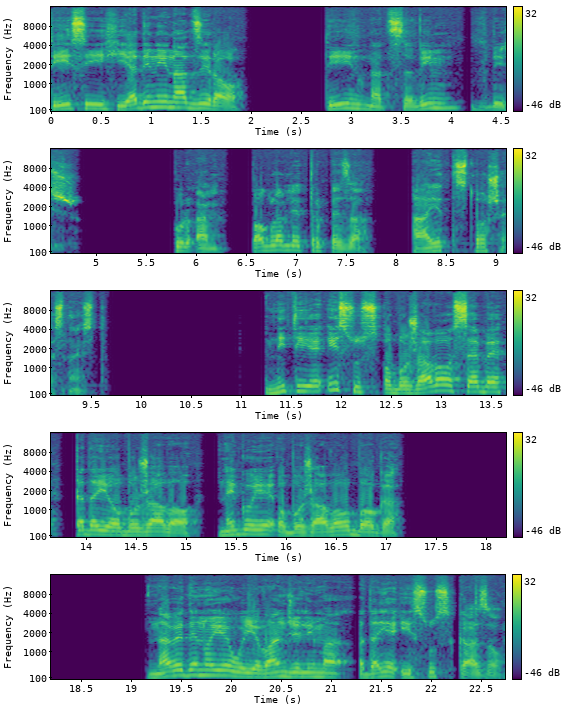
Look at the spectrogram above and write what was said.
ti si ih jedini nadzirao. Ti nad svim bdiš. Kur'an, poglavlje trpeza, ajet 116. Niti je Isus obožavao sebe kada je obožavao, nego je obožavao Boga. Navedeno je u evanđeljima da je Isus kazao.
